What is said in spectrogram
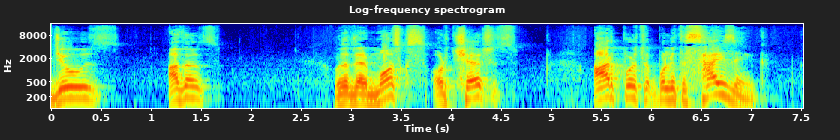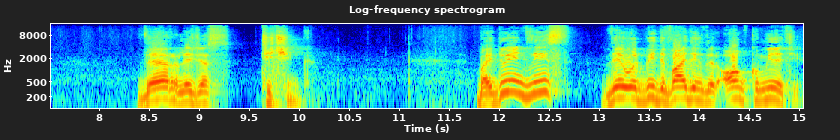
Jews, others, whether they're mosques or churches, are politicizing their religious teaching. By doing this, they will be dividing their own community,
